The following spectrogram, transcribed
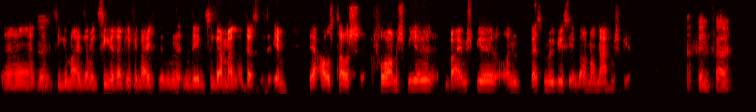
äh, das ist die gemeinsame Zigarette vielleicht in, in, dem Zusammenhang. Und das ist eben der Austausch vor dem Spiel, beim Spiel und bestmöglichst eben auch noch nach dem Spiel. Auf jeden Fall.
